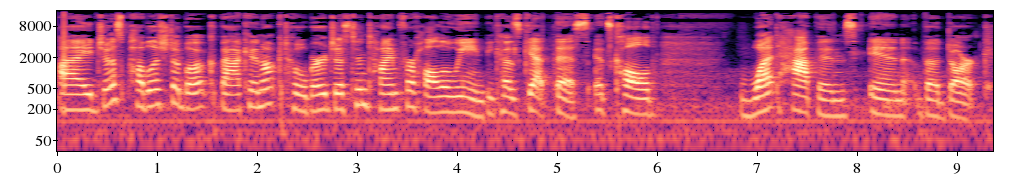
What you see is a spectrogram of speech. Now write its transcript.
I just published a book back in October just in time for Halloween because get this, it's called What Happens in the Dark.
